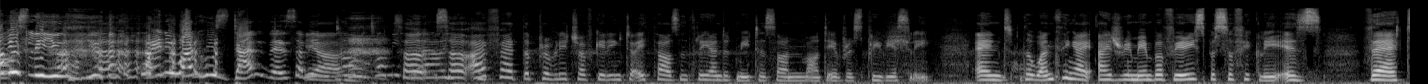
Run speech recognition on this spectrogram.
obviously, you, you for anyone who's done this, I mean, Yeah. tell, tell me. So, uh, so I've had the privilege of getting to 8,300 meters on Mount Everest previously. And the one thing I, I remember very specifically is that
